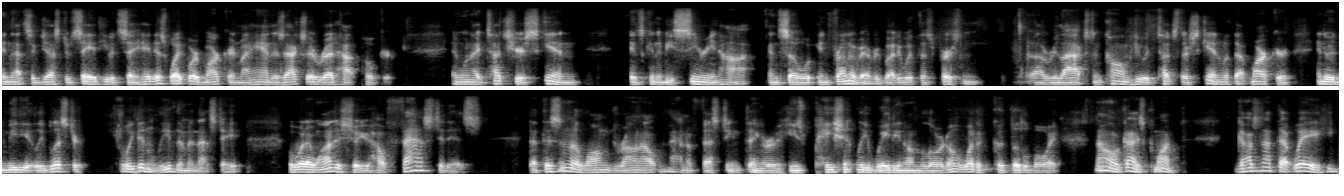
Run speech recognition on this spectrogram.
in that suggestive state, he would say, Hey, this whiteboard marker in my hand is actually a red hot poker. And when I touch your skin, it's going to be searing hot. And so, in front of everybody, with this person uh, relaxed and calm, he would touch their skin with that marker and it would immediately blister. Well, he didn't leave them in that state. But what I wanted to show you how fast it is that this isn't a long, drawn out manifesting thing or he's patiently waiting on the Lord. Oh, what a good little boy. No, guys, come on. God's not that way. He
